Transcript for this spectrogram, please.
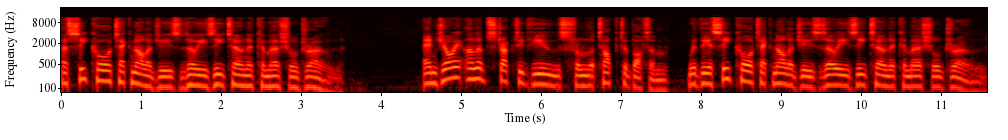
Acecore Technologies Zoe Zetona commercial drone. Enjoy unobstructed views from the top to bottom, with the Acecore Technologies Zoe Zetona commercial drone.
